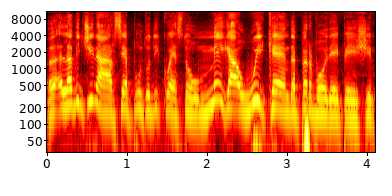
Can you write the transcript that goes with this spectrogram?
eh, l'avvicinarsi appunto di questo mega weekend per voi dei pesci.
